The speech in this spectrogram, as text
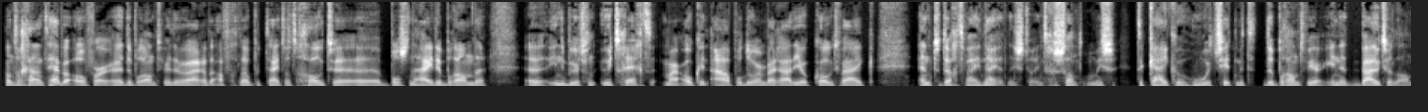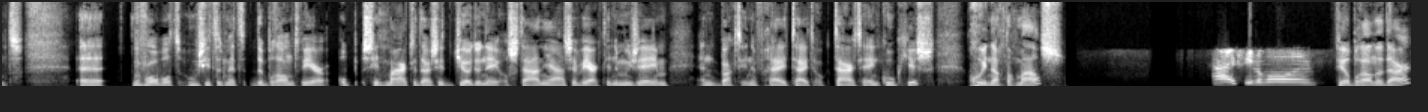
Want we gaan het hebben over eh, de brandweer. Er waren de afgelopen tijd wat grote bos- en heidebranden. in de buurt van Utrecht, maar ook in Apeldoorn bij Radio Kootwijk. En toen dachten wij, nou ja, dan is het wel interessant om eens te kijken... hoe het zit met de brandweer in het buitenland. Bijvoorbeeld, hoe zit het met de brandweer op Sint Maarten? Daar zit Dieudonné Ostania. Ze werkt in een museum en bakt in de vrije tijd ook taarten en koekjes. Goeienacht nogmaals. Hi, Filemon. Veel branden daar?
